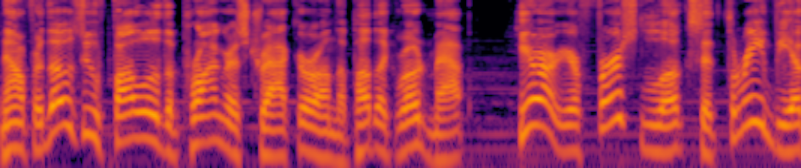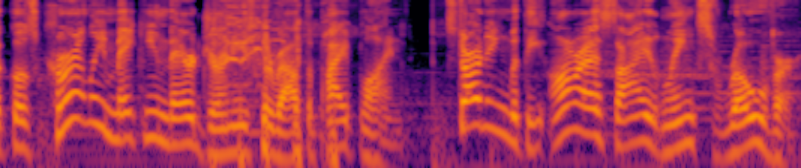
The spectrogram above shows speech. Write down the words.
Now, for those who follow the progress tracker on the public roadmap, here are your first looks at three vehicles currently making their journeys throughout the pipeline, starting with the RSI Lynx Rover,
